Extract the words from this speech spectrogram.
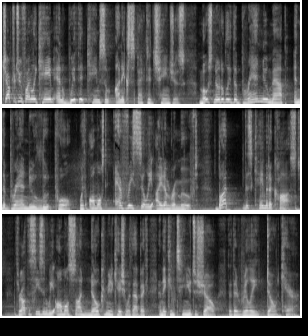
Chapter 2 finally came, and with it came some unexpected changes. Most notably, the brand new map and the brand new loot pool, with almost every silly item removed. But this came at a cost. Throughout the season, we almost saw no communication with Epic, and they continue to show that they really don't care.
